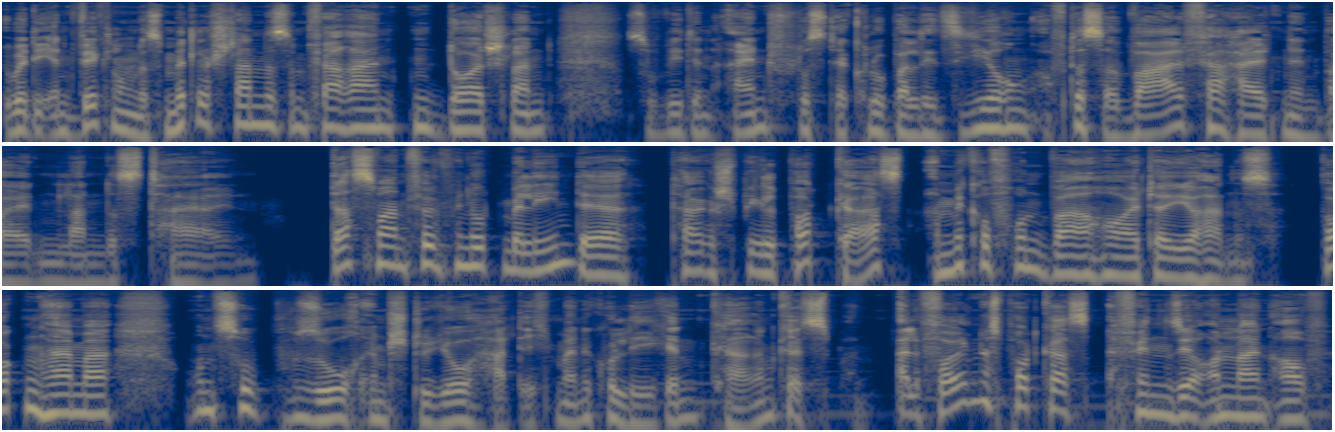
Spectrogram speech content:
über die Entwicklung des Mittelstandes im vereinten Deutschland sowie den Einfluss der Globalisierung auf das Wahlverhalten in beiden Landesteilen. Das waren 5 Minuten Berlin, der Tagesspiegel Podcast. Am Mikrofon war heute Johannes Bockenheimer und zu Besuch im Studio hatte ich meine Kollegin Karin Christmann. Alle Folgen des Podcasts finden Sie online auf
